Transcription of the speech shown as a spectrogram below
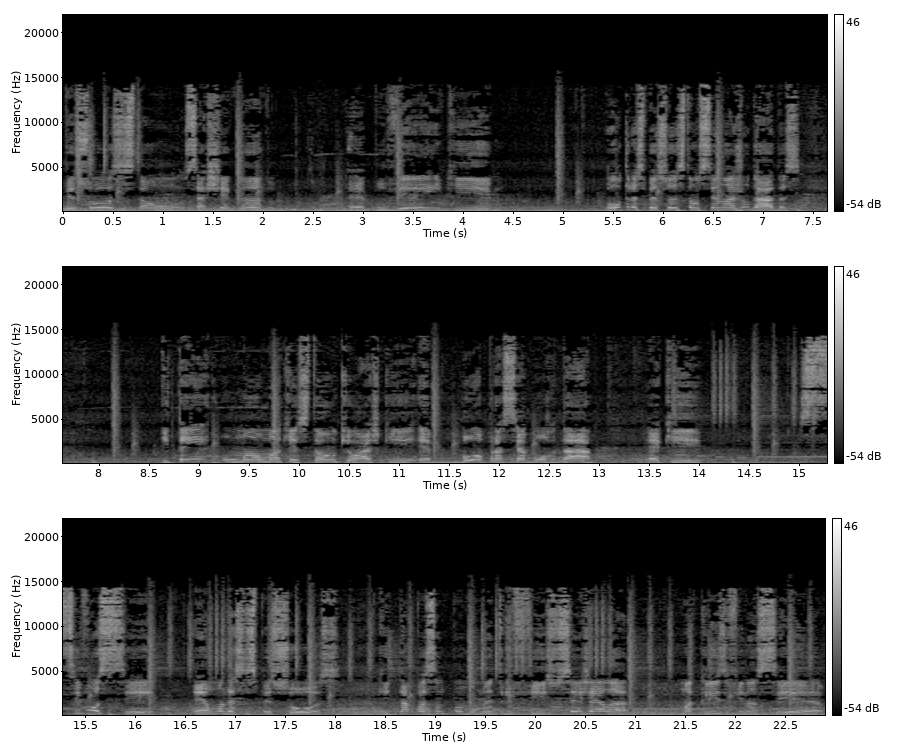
pessoas estão se achegando é, por verem que outras pessoas estão sendo ajudadas. E tem uma, uma questão que eu acho que é boa para se abordar, é que se você é uma dessas pessoas que está passando por um momento difícil, seja ela uma crise financeira,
